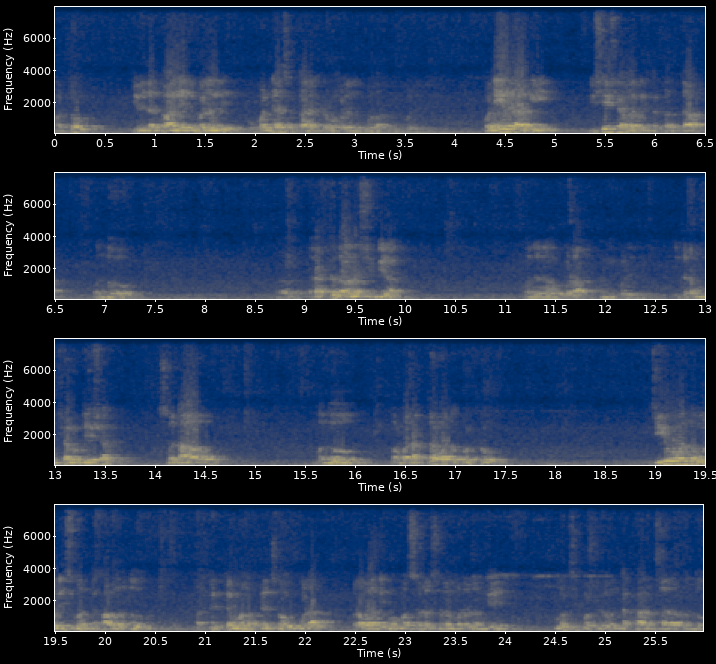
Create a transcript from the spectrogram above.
ಮತ್ತು ವಿವಿಧ ಕಾಲೇಜುಗಳಲ್ಲಿ ಉಪನ್ಯಾಸ ಕಾರ್ಯಕ್ರಮಗಳನ್ನು ಕೂಡ ಹಮ್ಮಿಕೊಂಡಿದೆ ಕೊನೆಯದಾಗಿ ವಿಶೇಷವಾಗಿರ್ತಕ್ಕಂಥ ಒಂದು ರಕ್ತದಾನ ಶಿಬಿರ ಒಂದು ನಾವು ಕೂಡ ಹಮ್ಮಿಕೊಂಡಿದ್ದೇವೆ. ಇದರ ಮುಖ್ಯ ಉದ್ದೇಶ, ಸೊ ನಾವು ಒಂದು ನಮ್ಮ ರಕ್ತವನ್ನು ಕೊಟ್ಟು ಜೀವವನ್ನು ಉಳಿಸುವಂತಹ ಒಂದು ಅತ್ಯುತ್ತಮ ಕೆಲಸವೂ ಕೂಡ ಪ್ರವಾದಿ ಮೊಹಮ್ಮದ್ ಸರಸ್ವರಮರು ನಮಗೆ ತೋರಿಸಿಕೊಟ್ಟಿರುವಂತಹ ಒಂದು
